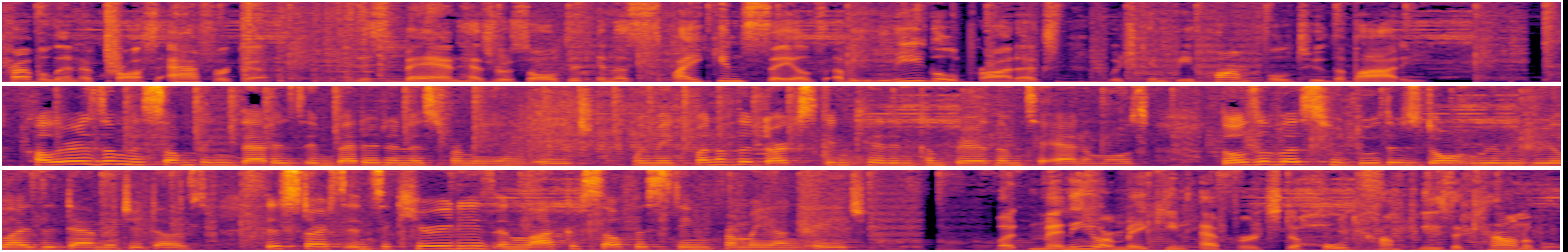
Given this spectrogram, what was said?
prevalent across Africa. This ban has resulted in a spike in sales of illegal products, which can be harmful to the body. Colorism is something that is embedded in us from a young age. We make fun of the dark skinned kid and compare them to animals. Those of us who do this don't really realize the damage it does. This starts insecurities and lack of self esteem from a young age. But many are making efforts to hold companies accountable,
